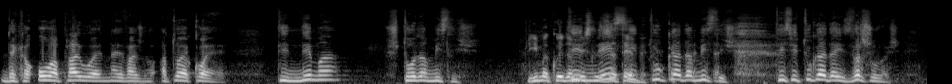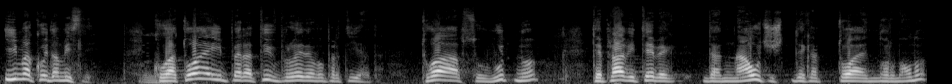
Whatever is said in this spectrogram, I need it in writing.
дека ова правило е најважно, а тоа е кое е? Ти нема што да мислиш. Има кој да ти мисли не за си тебе. тука да мислиш. Ти си тука да извршуваш. Има кој да мисли. Кога тоа е императив број еден во партијата, тоа апсолутно те прави тебе да научиш дека тоа е нормално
